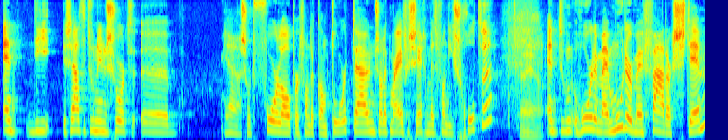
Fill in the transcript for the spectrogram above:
En die zaten toen in een soort, eh, ja, een soort voorloper van de kantoortuin, zal ik maar even zeggen, met van die schotten. nou ja. En toen hoorde mijn moeder mijn vaders stem.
